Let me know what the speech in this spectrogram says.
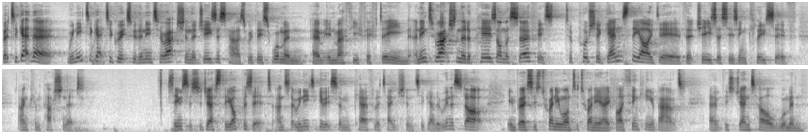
But to get there, we need to get to grips with an interaction that Jesus has with this woman um, in Matthew 15, an interaction that appears on the surface to push against the idea that Jesus is inclusive and compassionate. Seems to suggest the opposite, and so we need to give it some careful attention together. We're going to start in verses 21 to 28 by thinking about um, this Gentile woman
